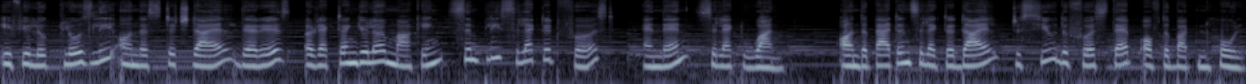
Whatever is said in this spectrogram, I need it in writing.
if you look closely on the stitch dial, there is a rectangular marking. Simply select it first and then select 1 on the pattern selector dial to sew the first step of the buttonhole.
